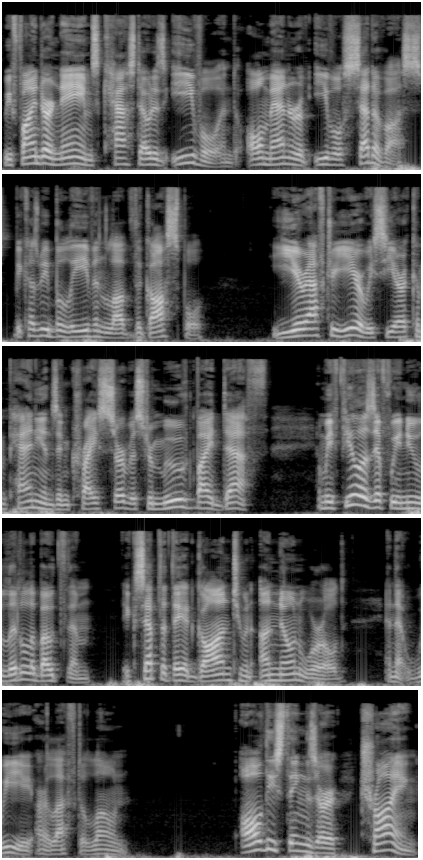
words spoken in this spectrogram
We find our names cast out as evil, and all manner of evil said of us, because we believe and love the gospel. Year after year, we see our companions in Christ's service removed by death, and we feel as if we knew little about them, except that they had gone to an unknown world, and that we are left alone. All these things are trying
